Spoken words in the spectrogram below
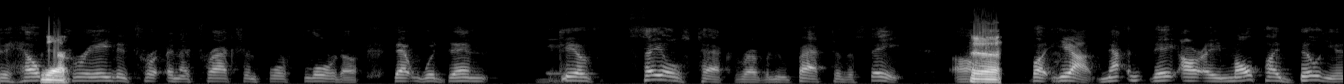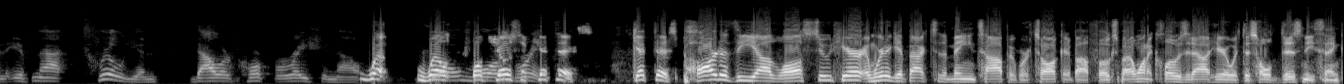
to help yeah. create a tra- an attraction for Florida that would then give sales tax revenue back to the state. Um, yeah. But yeah, now they are a multi-billion, if not trillion, dollar corporation now. Well, well, no well, Joseph, breaks. get this. Get this. Part of the uh, lawsuit here, and we're going to get back to the main topic we're talking about, folks, but I want to close it out here with this whole Disney thing.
